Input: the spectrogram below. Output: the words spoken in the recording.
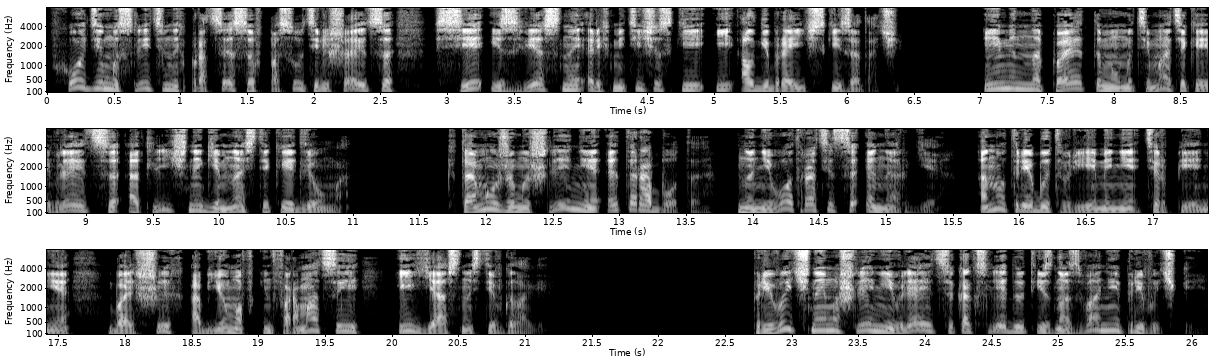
В ходе мыслительных процессов, по сути, решаются все известные арифметические и алгебраические задачи. Именно поэтому математика является отличной гимнастикой для ума. К тому же мышление — это работа, на него тратится энергия, оно требует времени, терпения, больших объемов информации и ясности в голове. Привычное мышление является, как следует из названия, привычкой.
